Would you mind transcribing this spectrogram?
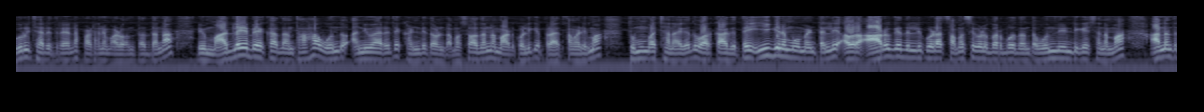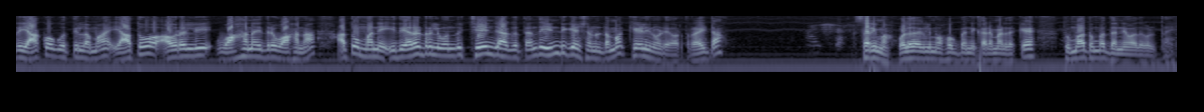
ಗುರು ಚರಿತ್ರೆಯನ್ನು ಪಠನೆ ಮಾಡುವಂಥದ್ದನ್ನು ನೀವು ಮಾಡಲೇಬೇಕಾದಂತಹ ಒಂದು ಅನಿವಾರ್ಯತೆ ಖಂಡಿತ ಉಂಟಮ್ಮ ಸೊ ಅದನ್ನು ಮಾಡ್ಕೊಳ್ಳಿಕ್ಕೆ ಪ್ರಯತ್ನ ಮಾಡಿಮ್ಮ ತುಂಬ ಚೆನ್ನಾಗಿ ಅದು ವರ್ಕ್ ಆಗುತ್ತೆ. ಈಗಿನ ಮೂಮೆಂಟಲ್ಲಿ ಅವರ ಆರೋಗ್ಯದಲ್ಲಿ ಕೂಡ ಸಮಸ್ಯೆಗಳು ಬರ್ಬೋದು ಅಂತ ಒಂದು ಇಂಡಿಕೇಶನ್ ಅಮ್ಮ. ಆನಂತರ ಯಾಕೋ ಗೊತ್ತಿಲ್ಲಮ್ಮ, ಯಾತೋ ಅವರಲ್ಲಿ ವಾಹನ ಇದ್ದರೆ ವಾಹನ, ಅಥವಾ ಮನೆ ಇದೆರಡರಲ್ಲಿ ಒಂದು ಚೇಂಜ್ ಆಗುತ್ತೆ ಅಂತ ಇಂಡಿಕೇಶನ್ ಉಂಟಮ್ಮ. ಕೇಳಿ ನೋಡಿ ಅವ್ರ ಹತ್ರ ರೈಟಾ ಸರಿಮ್ಮ ಒಳ್ಳೆದಾಗಲಿಮ್ಮ ಹೋಗಿ ಬನ್ನಿ ಕರೆ ಮಾಡೋದಕ್ಕೆ ತುಂಬ ತುಂಬ ಧನ್ಯವಾದಗಳು ತಾಯಿ.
